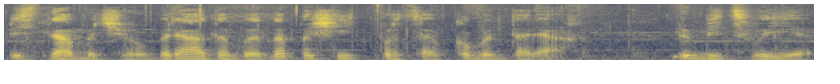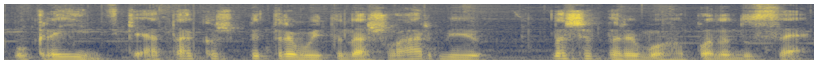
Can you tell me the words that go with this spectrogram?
піснями чи обрядами, напишіть про це в коментарях. Любіть своє українське, а також підтримуйте нашу армію. Наша перемога понад усе.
